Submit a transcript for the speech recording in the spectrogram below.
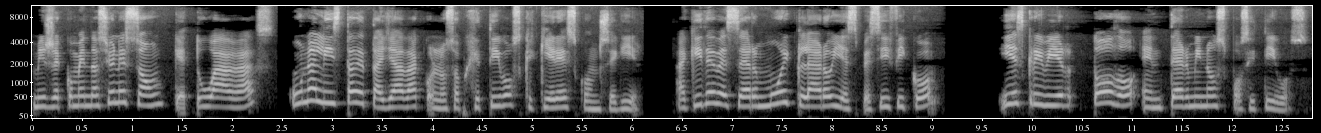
mis recomendaciones son que tú hagas una lista detallada con los objetivos que quieres conseguir. Aquí debes ser muy claro y específico y escribir todo en términos positivos.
